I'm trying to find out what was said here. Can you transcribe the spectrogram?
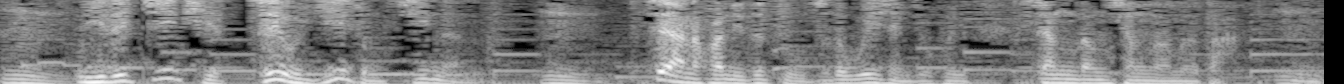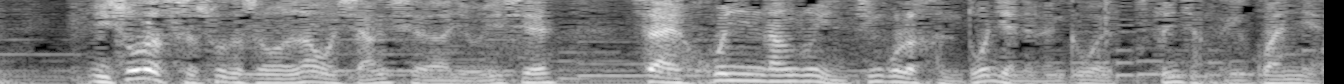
嗯，你的机体只有一种机能。嗯，这样的话，你的组织的危险就会相当相当的大。嗯，你说到此处的时候，让我想起了有一些在婚姻当中已经经过了很多年的人跟我分享的一个观念。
